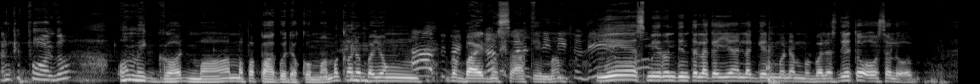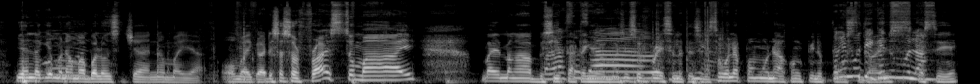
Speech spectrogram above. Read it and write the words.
Antipolo? Oh my God, ma'am. Mapapagod ako, ma'am. Magkano ba yung babayad mo sa akin, ma'am? Yes, meron din talaga yan. Lagyan mo ng mabalas. Dito o sa loob. Yan, lagyan mo ng mabalons dyan namaya. Oh my God. It's a surprise to my may mga bisita. Tingnan mo. It's a surprise natin sila. So wala pa muna akong pinupost, mo, guys. ganun mo lang. Kasi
